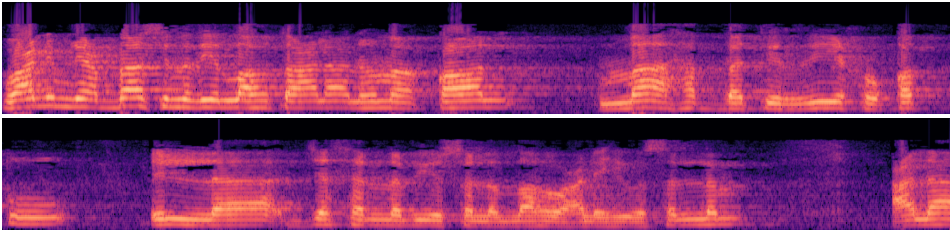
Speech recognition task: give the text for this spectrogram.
وعن ابن عباس رضي الله تعالى عنهما قال، ما هبت الريح قط إلا جث النبي صلى الله عليه وسلم على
